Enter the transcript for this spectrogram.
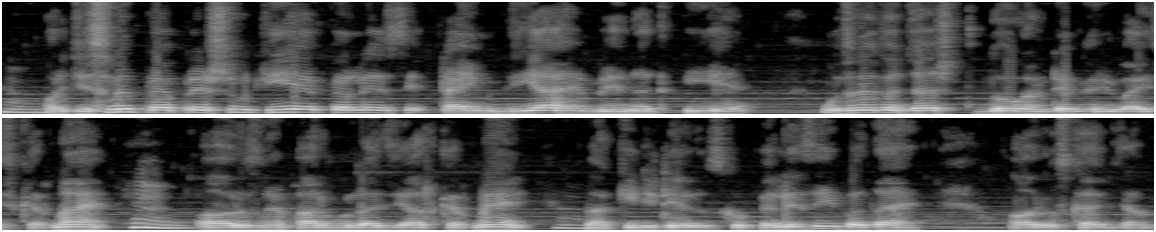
हम्म, और जिसने प्रेपरेशन की है पहले से टाइम दिया है मेहनत की है उसने तो जस्ट दो घंटे में रिवाइज करना है हम्म, और उसने फार्मूलाज याद करने हैं। हम्म, बाकी डिटेल उसको पहले से ही पता है और उसका एग्ज़ाम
